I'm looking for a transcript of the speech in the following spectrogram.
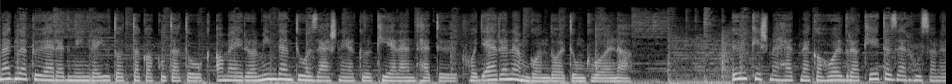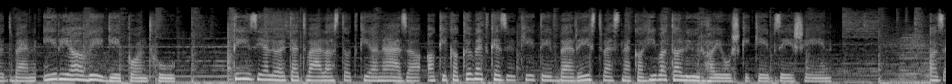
Meglepő eredményre jutottak a kutatók, amelyről minden túlzás nélkül kijelenthető, hogy erre nem gondoltunk volna. Ők is mehetnek a Holdra 2025-ben, írja a vg.hu. Tíz jelöltet választott ki a NASA, akik a következő két évben részt vesznek a hivatal űrhajós kiképzésén. Az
